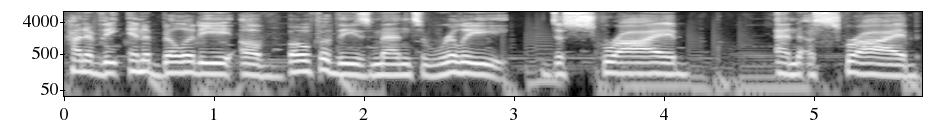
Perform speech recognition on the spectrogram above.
kind of the inability of both of these men to really describe and ascribe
